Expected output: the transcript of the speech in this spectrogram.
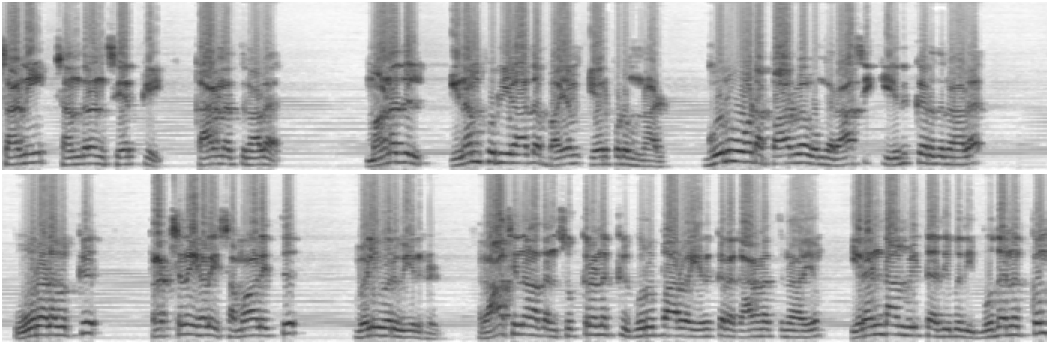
சனி சந்திரன் சேர்க்கை காரணத்தினால மனதில் இனம் புரியாத பயம் ஏற்படும் நாள். குருவோட பார்வை உங்க ராசிக்கு இருக்கிறதுனால ஓரளவுக்கு பிரச்சனைகளை சமாளித்து வெளிவருவீர்கள். ராசிநாதன் சுக்கரனுக்கு குரு பார்வை இருக்கிற காரணத்தினாலையும் இரண்டாம் வீட்டு அதிபதி புதனுக்கும்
